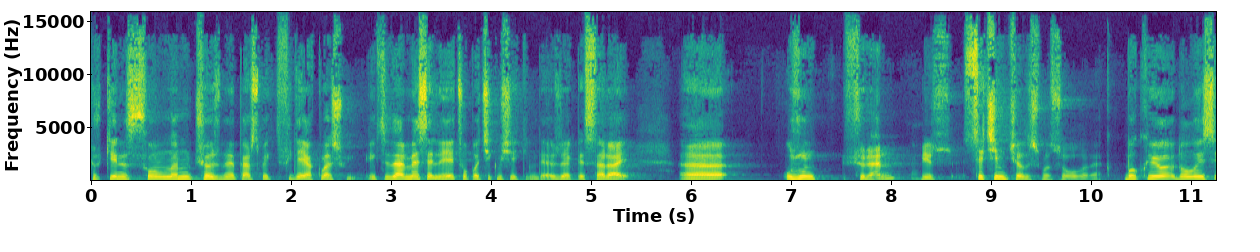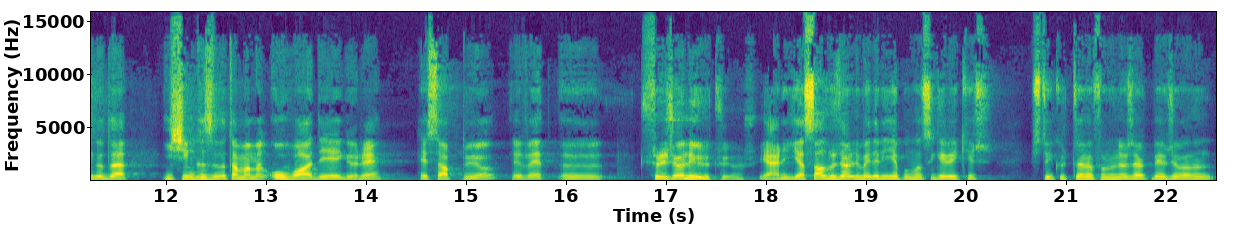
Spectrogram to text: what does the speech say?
Türkiye'nin sorunlarını çözme perspektifiyle yaklaşmıyor. İktidar meseleye çok açık bir şekilde özellikle saray e, uzun süren bir seçim çalışması olarak bakıyor. Dolayısıyla da işin hızını tamamen o vadeye göre hesaplıyor ve e, süreci öyle yürütüyor. Yani yasal düzenlemelerin yapılması gerekir. İşte Kürt tarafının özellikle Öcalan'ın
